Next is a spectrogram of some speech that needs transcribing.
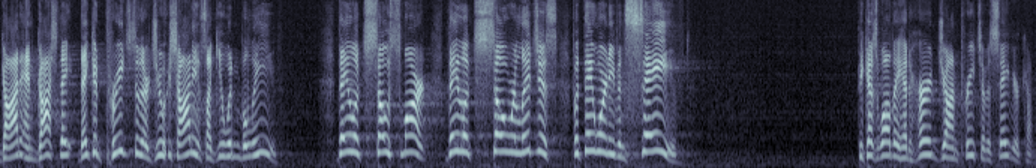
God, and gosh, they, they could preach to their Jewish audience like you wouldn't believe. They looked so smart. They looked so religious, but they weren't even saved. Because while they had heard John preach of a Savior coming,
